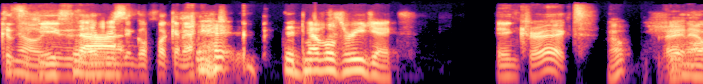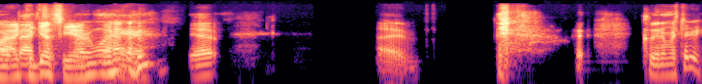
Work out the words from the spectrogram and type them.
Because No, he it's, uses every uh, single fucking actor. the Devil's Rejects. Incorrect. Oh. Right, now well, we're I back could to guess square again. one here. Yep. Uh, clue number three,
